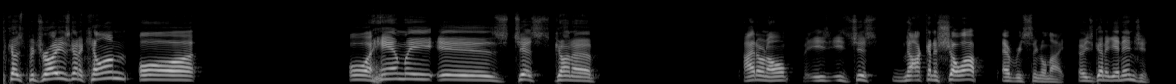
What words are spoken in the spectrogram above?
because Pedroia is going to kill him, or or Hanley is just gonna. I don't know. He's, he's just not going to show up every single night. He's going to get injured,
